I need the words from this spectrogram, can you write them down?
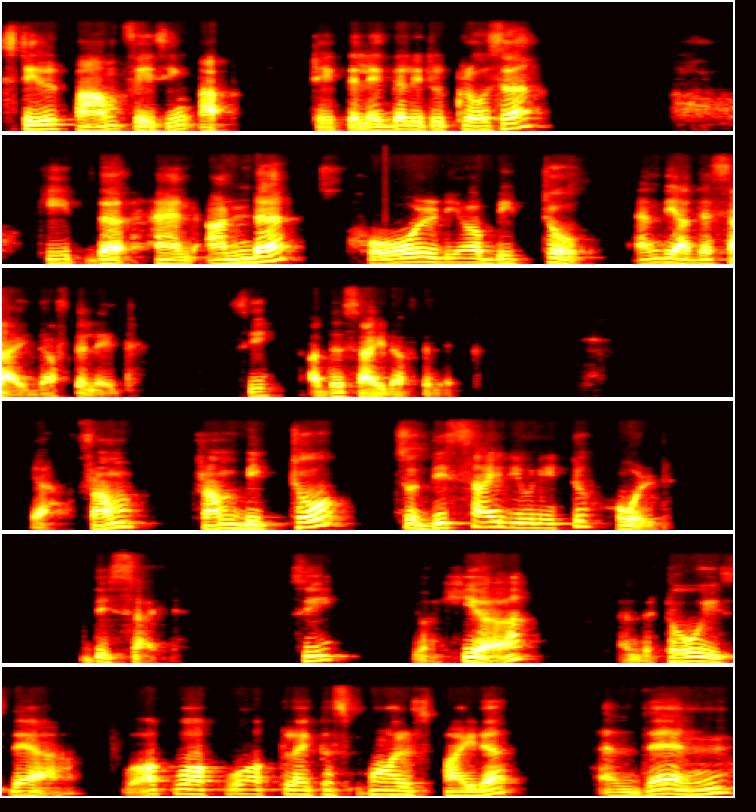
still palm facing up. Take the leg a little closer. Keep the hand under. Hold your big toe and the other side of the leg. See, other side of the leg. Yeah, from, from big toe. So this side you need to hold. This side. See, you're here and the toe is there. Walk, walk, walk like a small spider and then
